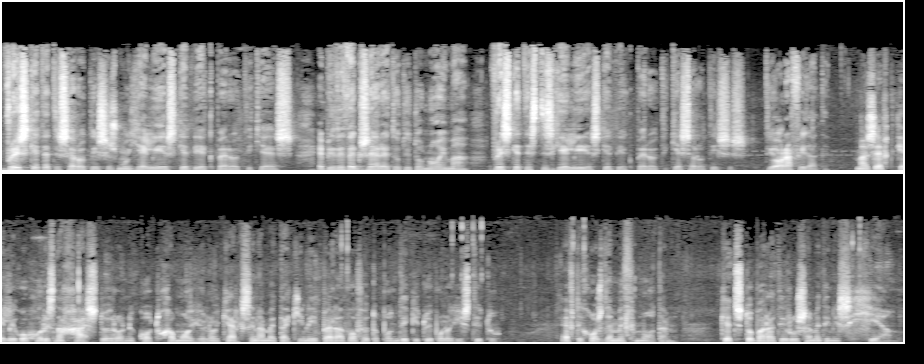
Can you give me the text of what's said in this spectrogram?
Βρίσκετε τις ερωτήσεις μου γελίες και διεκπαιρεωτικές, επειδή δεν ξέρετε ότι το νόημα βρίσκεται στις γελίες και διεκπαιρεωτικές ερωτήσεις. Τι ώρα φύγατε; Μαζεύτηκε λίγο χωρίς να χάσει το ειρωνικό του χαμόγελο και άρχισε να μετακινεί πέρα δόθε το ποντίκι του υπολογιστή του. Ευτυχώς δεν με θυμόταν, και έτσι τον παρατηρούσα με την ησυχία μου.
